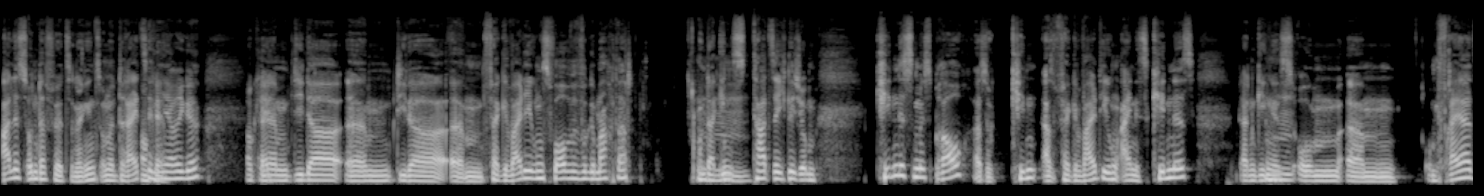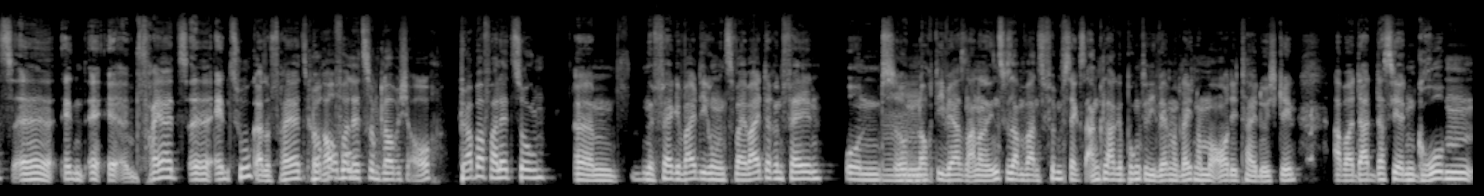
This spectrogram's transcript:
alles unter 14. Da ging es um eine 13-Jährige, Okay. ähm, die da, ähm, die da ähm, Vergewaltigungsvorwürfe gemacht hat. Und da Mhm. ging es tatsächlich um Kindesmissbrauch, also Kind, also Vergewaltigung eines Kindes. Dann ging Mhm. es um ähm, um Freiheits, äh, Ent, äh, äh, Freiheitsentzug, also Freiheitsberaubung. Körperverletzung, glaube ich auch. Körperverletzung, ähm, eine Vergewaltigung in zwei weiteren Fällen und, Mhm. und noch diversen anderen. Insgesamt waren es fünf, sechs Anklagepunkte, die werden wir gleich nochmal en Detail durchgehen. Aber da, dass ihr einen groben,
